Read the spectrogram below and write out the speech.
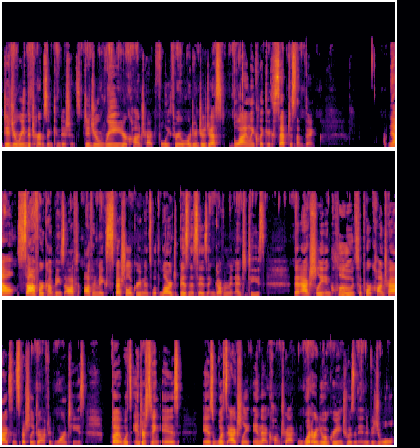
Did you read the terms and conditions? Did you read your contract fully through, or did you just blindly click accept to something? Now, software companies often make special agreements with large businesses and government entities that actually include support contracts and specially drafted warranties. But what's interesting is is what's actually in that contract. What are you agreeing to as an individual?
